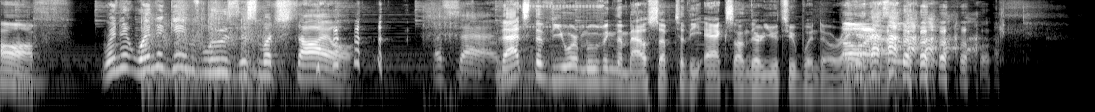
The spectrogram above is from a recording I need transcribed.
Off. When did when did games lose this much style? That's sad. That's the viewer moving the mouse up to the X on their YouTube window, right? Oh, absolutely.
